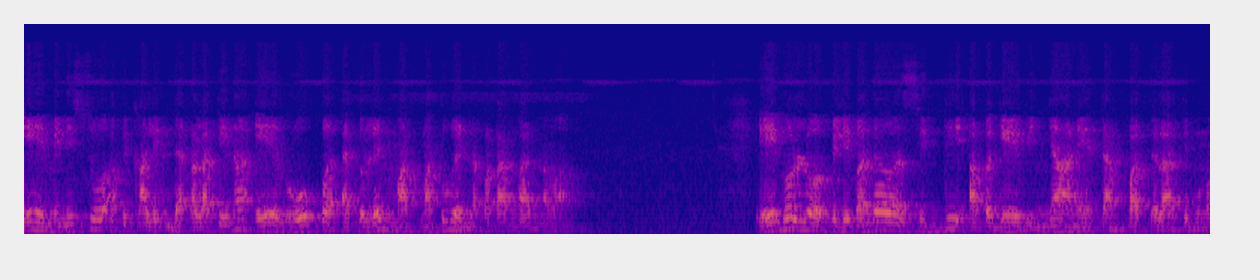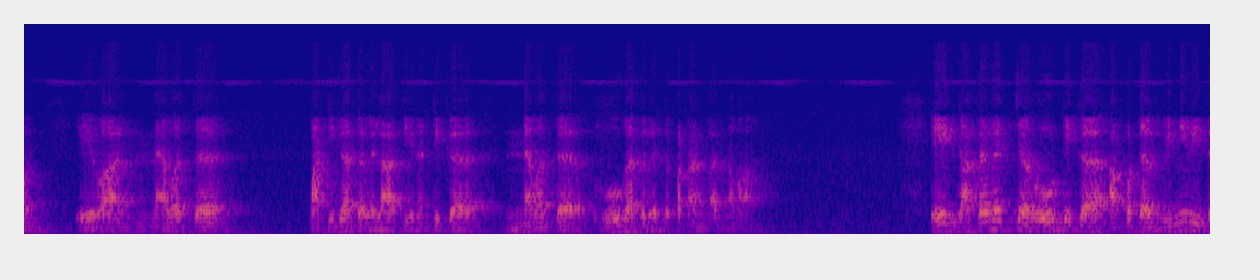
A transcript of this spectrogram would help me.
ඒ මිනිස්සු අපි කලින් දැකලා තියෙනවා ඒ රූප ඇතුලෙන් මත් මතු වෙන්න පටන් ගන්නවා. ඒගොල්ලෝ පිළිබඳව සිද්ධි අපගේ විඥාණය තැම්පත් වෙලා තිබුණොත් ඒවා නැවත පටිගත වෙලා තියෙන ටික නැවත රූගත වෙන්න පටන් ගන්නවා. ඒ ගත වෙච්ච රූ ටික අපට විනිවිද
